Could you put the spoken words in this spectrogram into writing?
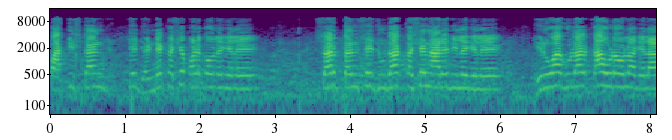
पाकिस्तानचे झेंडे कसे फडकवले गेले? सर तनसे जुदा कसे नारे दिले गेले? हिरवा गुलाल का उडवला गेला?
